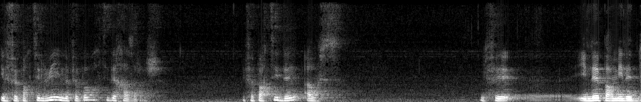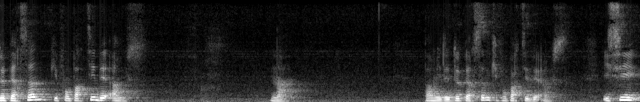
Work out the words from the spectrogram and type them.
il fait partie, lui, il ne fait pas partie des Khazraj. Il fait partie des Haus. Il, fait, il est parmi les deux personnes qui font partie des Haus. Non. Parmi les deux personnes qui font partie des Haus. Ici,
